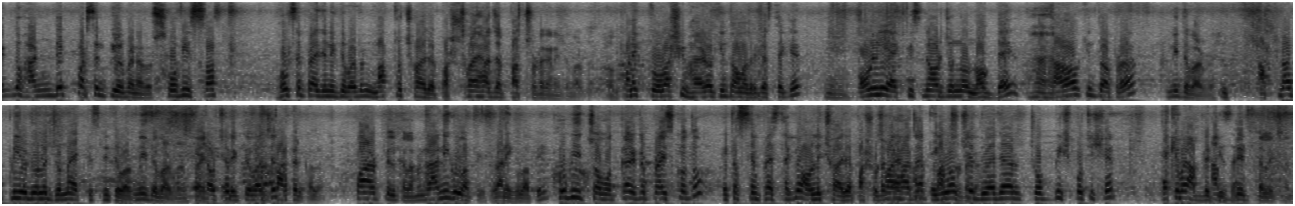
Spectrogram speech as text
একদম হান্ড্রেড পার্সেন্ট পিওর বেনারস খুবই সফট হোলসেল প্রাইসে নিতে পারবেন মাত্র ছয় হাজার পাঁচশো। ছয় হাজার পাঁচশো টাকা নিতে পারবেন অনেক প্রবাসী ভাইরাও কিন্তু আমাদের কাছ থেকে অনলি এক পিস নেওয়ার জন্য নক দেয় হ্যাঁ। তারাও কিন্তু আপনারা নিতে পারবে। আপনার প্রিয়জনের জন্য এক পিস নিতে পারবেন। নিতে পারবেন দেখতে পাচ্ছেন? পার্পল কালার পার্পল কালার মানে রানী গোলাপি। রানী গোলাপি। খুবই চমৎকার। এটা প্রাইস কত? এটা সেম প্রাইস থাকবে অনলি ছয় হাজার পাঁচশো টাকা। 6,500 আর এগুলো হচ্ছে। দুই হাজার চব্বিশ পঁচিশের একেবারে update design update collection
